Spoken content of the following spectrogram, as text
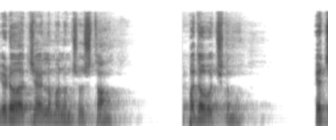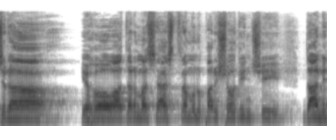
ఏడో అధ్యాయంలో మనం చూస్తాం. పదో వచనము. యజ్రా యహోవా ధర్మశాస్త్రమును పరిశోధించి దాని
